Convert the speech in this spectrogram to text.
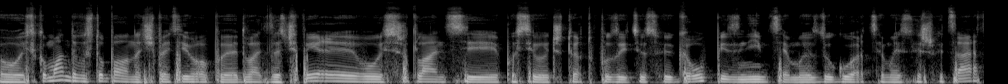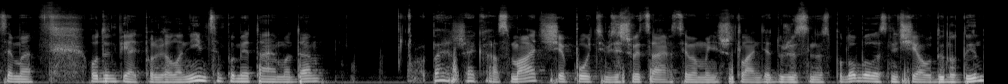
Ось команди виступали на чемпіонаті Європи 2024. Ось шотландці посіли четверту позицію у своїй групі з німцями, з угорцями, зі швейцарцями. 1-5 програла німцям, пам'ятаємо, да? Перший якраз матч, потім зі швейцарцями мені Шотландія дуже сильно сподобалась. Нічия 1-1.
